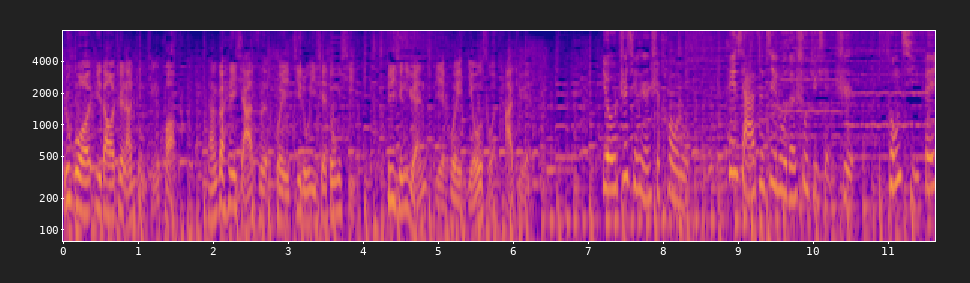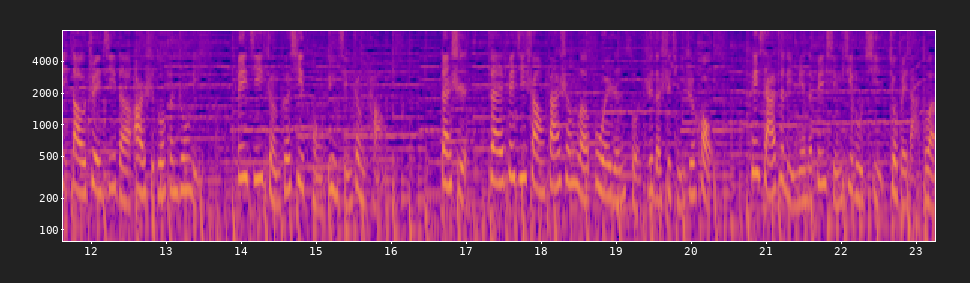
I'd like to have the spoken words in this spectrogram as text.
如果遇到这两种情况，两个黑匣子会记录一些东西，飞行员也会有所察觉。有知情人士透露，黑匣子记录的数据显示，从起飞到坠机的二十多分钟里，飞机整个系统运行正常。但是在飞机上发生了不为人所知的事情之后，黑匣子里面的飞行记录器就被打断。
